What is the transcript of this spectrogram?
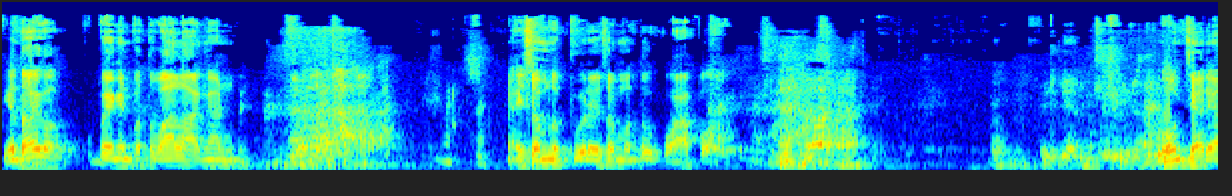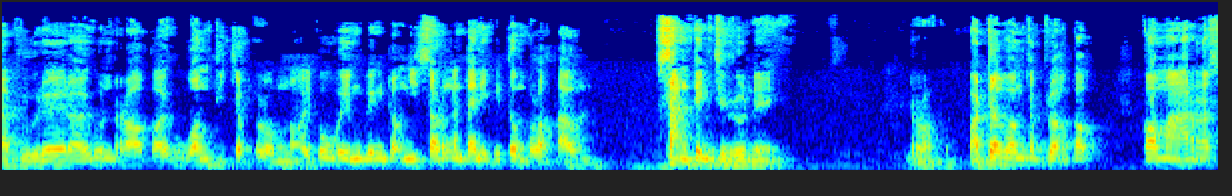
Ya tahu kok pengen petualangan. Nah, iso mlebu iso metu ku apa. Wong jare Abu Hurairah iku neraka iku wong diceplokno, iku wing-wing tok ngisor ngenteni 70 tahun. Saking jerone neraka. Padahal wong ceblok kok kok mares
